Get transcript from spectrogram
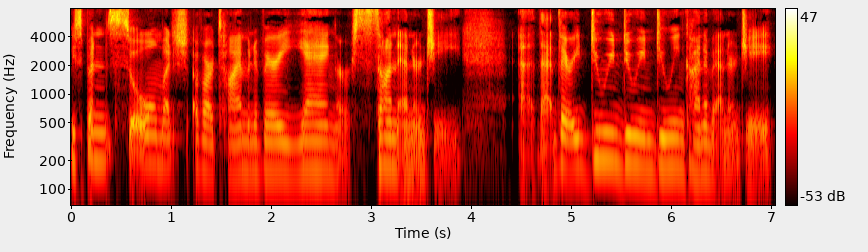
We spend so much of our time in a very yang or sun energy, uh, that very doing, doing, doing kind of energy.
